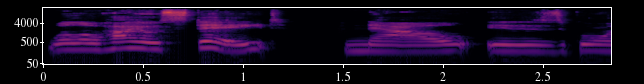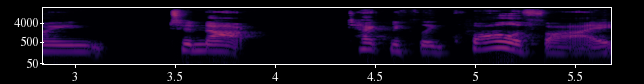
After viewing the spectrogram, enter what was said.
Well, Ohio State now is going to not technically qualify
